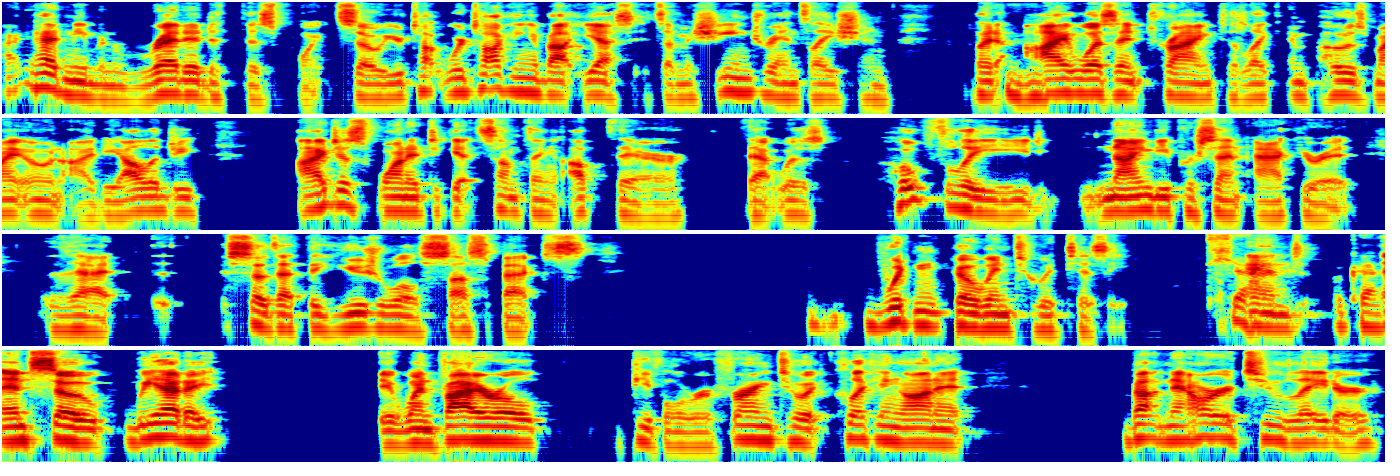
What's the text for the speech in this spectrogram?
I hadn't even read it at this point. So you're ta- we're talking about yes, it's a machine translation, but mm-hmm. I wasn't trying to like impose my own ideology. I just wanted to get something up there that was hopefully 90% accurate that so that the usual suspects wouldn't go into a tizzy. Yeah. And okay. and so we had a it went viral, people were referring to it, clicking on it. About an hour or two later,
